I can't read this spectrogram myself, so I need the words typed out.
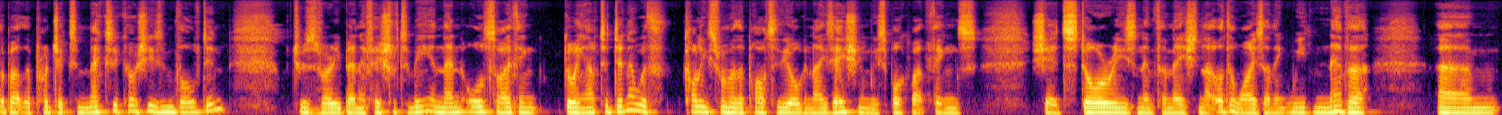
about the projects in Mexico she's involved in, which was very beneficial to me. And then also, I think, going out to dinner with colleagues from other parts of the organization, we spoke about things, shared stories and information that otherwise I think we'd never um,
